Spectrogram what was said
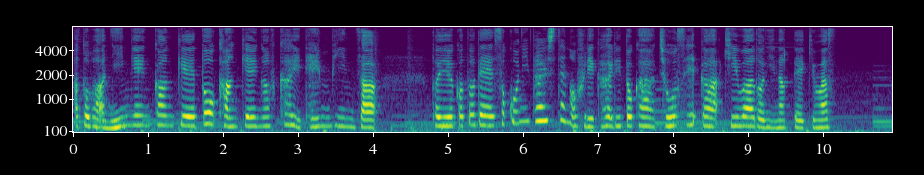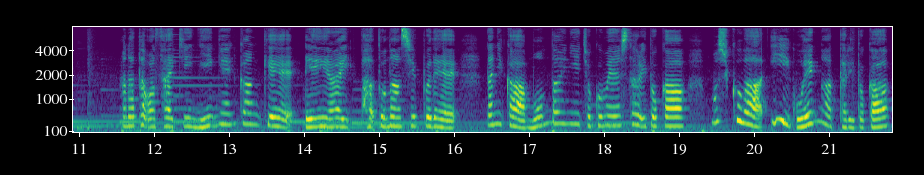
あとは人間関係と関係が深い天秤座。ということでそこに対しての振り返りとか調整がキーワードになっていきますあなたは最近人間関係恋愛パートナーシップで何か問題に直面したりとかもしくはいいご縁があったりとか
